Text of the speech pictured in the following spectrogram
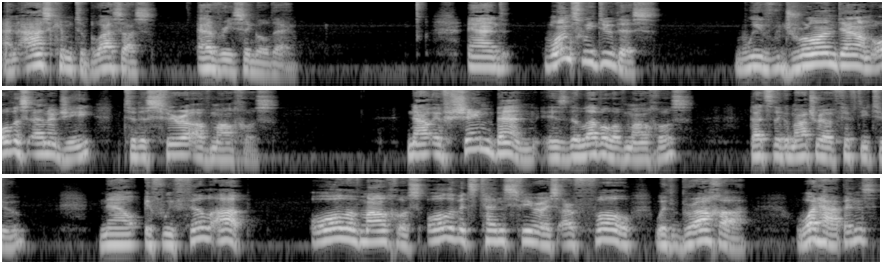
and ask Him to bless us every single day. And once we do this, we've drawn down all this energy to the sphere of Malchus. Now, if Shem Ben is the level of Malchus, that's the Gematria of 52. Now, if we fill up all of Malchus, all of its 10 spheres are full with bracha, what happens?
